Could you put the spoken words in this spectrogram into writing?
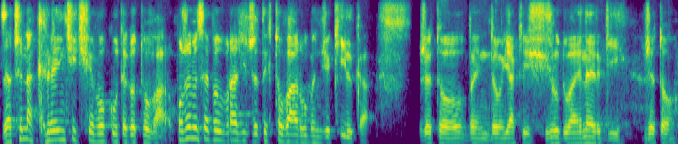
zaczyna kręcić się wokół tego towaru. Możemy sobie wyobrazić, że tych towarów będzie kilka, że to będą jakieś źródła energii, że to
